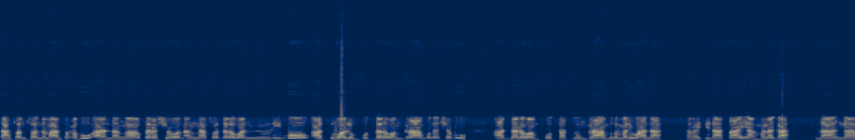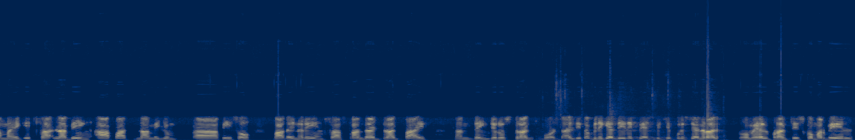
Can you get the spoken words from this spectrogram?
Nasamsan naman sa kabuuan ng ah, operasyon ang nasa 2,000 at 82 gramo ng shabu at 23 gramo ng marijuana na may tinatayang halaga ng ah, mahigit sa 14 na milyong ah, piso batay na rin sa standard drug price ng Dangerous Drugs Board. Dahil dito binigyan din ni PNP Chief Police General Romel Francisco Marbil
